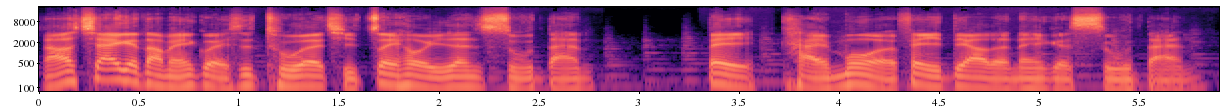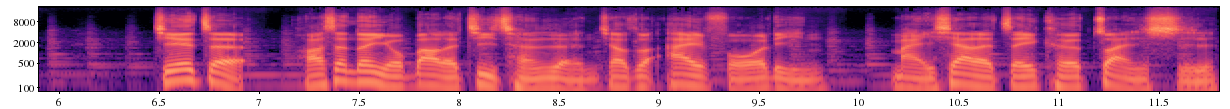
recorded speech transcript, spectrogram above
然后下一个倒霉鬼是土耳其最后一任苏丹，被凯末尔废掉的那个苏丹。接着，华盛顿邮报的继承人叫做艾弗林，买下了这一颗钻石，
